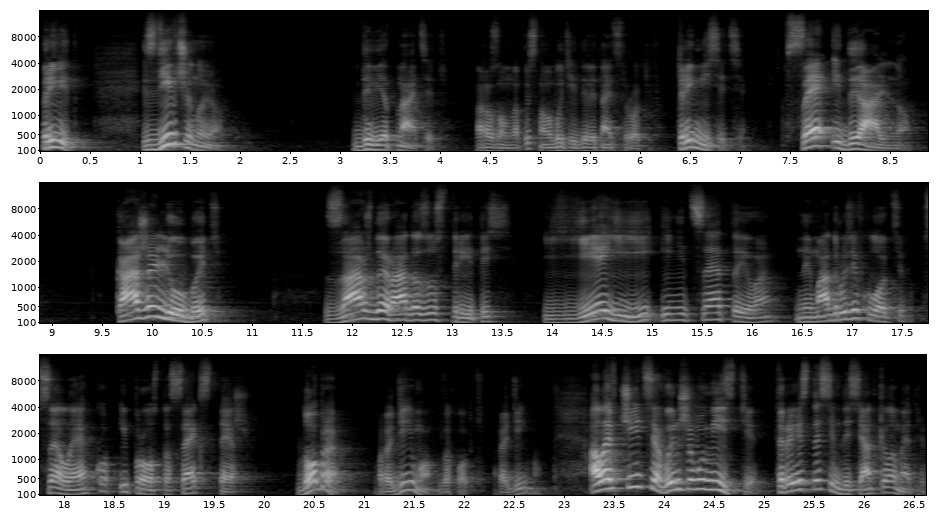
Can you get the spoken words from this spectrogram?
Привіт! З дівчиною 19 разом написано, мабуть, їй 19 років. Три місяці. Все ідеально. Каже, любить, завжди рада зустрітись. Є її ініціатива. Нема друзів-хлопців. Все легко і просто. Секс теж. Добре? Радіємо за хлопців. Радіємо. Але вчиться в іншому місті 370 кілометрів.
